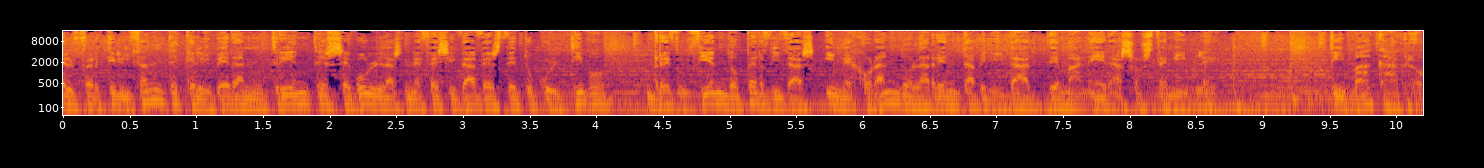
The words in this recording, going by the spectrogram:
el fertilizante que libera nutrientes según las necesidades de tu cultivo, reduciendo pérdidas y mejorando la rentabilidad de manera sostenible. Timac Agro,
